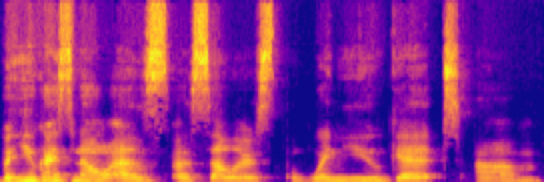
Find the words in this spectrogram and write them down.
but you guys know as as sellers, when you get um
